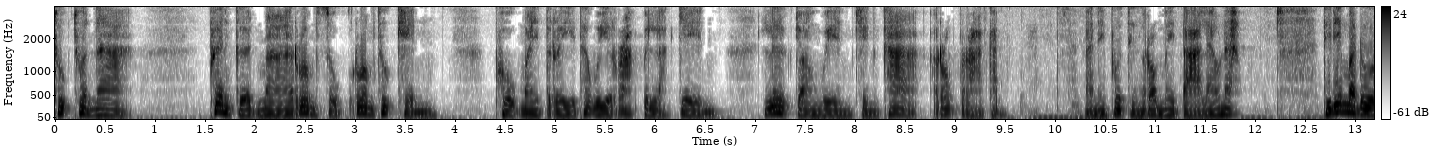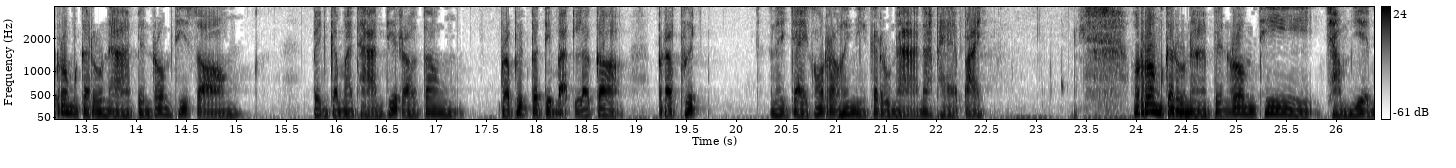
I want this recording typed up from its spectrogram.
ทุกทั่วหน้า เพื่อนเกิดมาร่วมสุขร่วมทุกข์เข็นผูกไมตรีทวีรักเป็นหลักเกณฑ์ เลิกจองเวรเข็นฆ่ารบรากัน อันนี้พูดถึงร่มเมตตาแล้วนะ ทีนี้มาดูร่มกรุณาเป็นร่มที่สองเป็นกรรมฐานที่เราต้องประพฤติปฏิบัติแล้วก็ประพฤติในใจของเราให้มีกรุณานะแผ่ไป ร่มกรุณาเป็นร่มที่ฉ่ำเย็น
